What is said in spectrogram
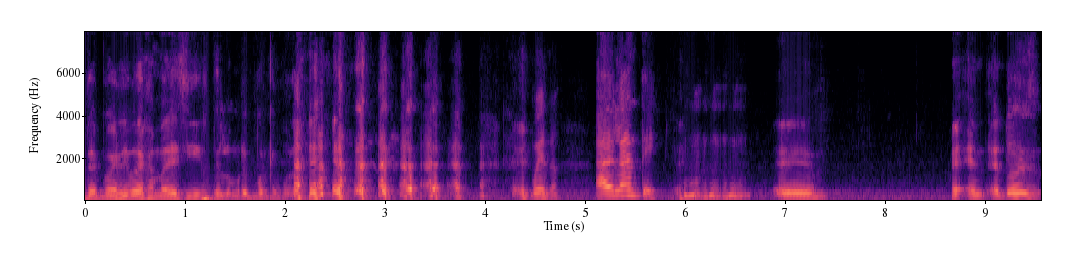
de perdido déjame decirte el hombre, porque... Pues, bueno, adelante. entonces,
